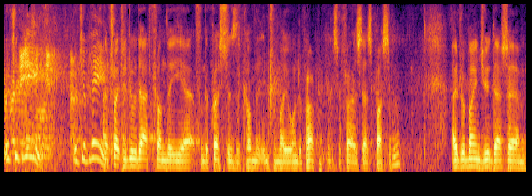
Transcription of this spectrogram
Would you please? Would you please? I tried to do that from the uh, from the questions that come into my own department, as far as that's possible. I'd remind you that um,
